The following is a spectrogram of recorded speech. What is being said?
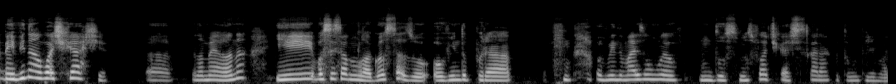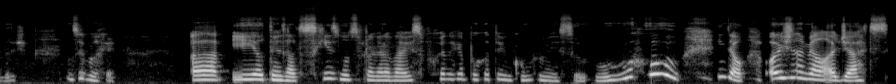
bem-vindo ao podcast. Uh, meu nome é Ana e você está no Lagosta Azul, ouvindo por a... ouvindo mais um, meu, um dos meus podcasts. Caraca, eu tô muito animado hoje. Não sei porquê. Uh, e eu tenho exatos 15 minutos pra gravar isso, porque daqui a pouco eu tenho um compromisso. Uhul! Então, hoje na minha aula de artes.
